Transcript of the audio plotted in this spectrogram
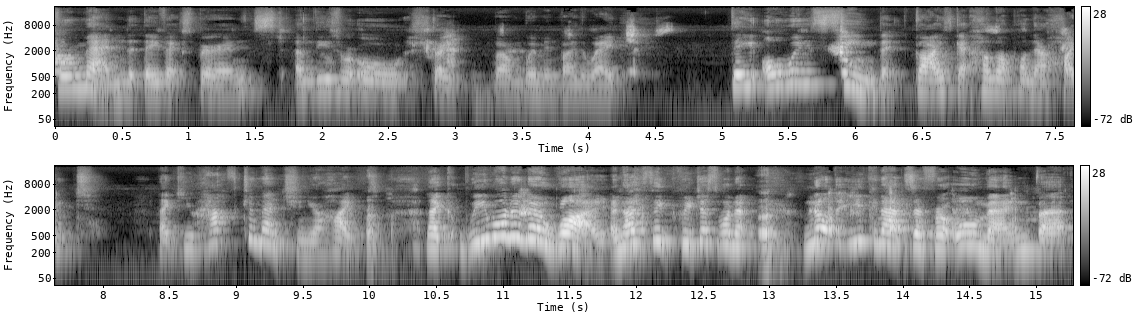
for men that they've experienced, and these were all straight um, women by the way, they always seem that guys get hung up on their height. Like you have to mention your height. Like we want to know why, and I think we just want to. Not that you can answer for all men, but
